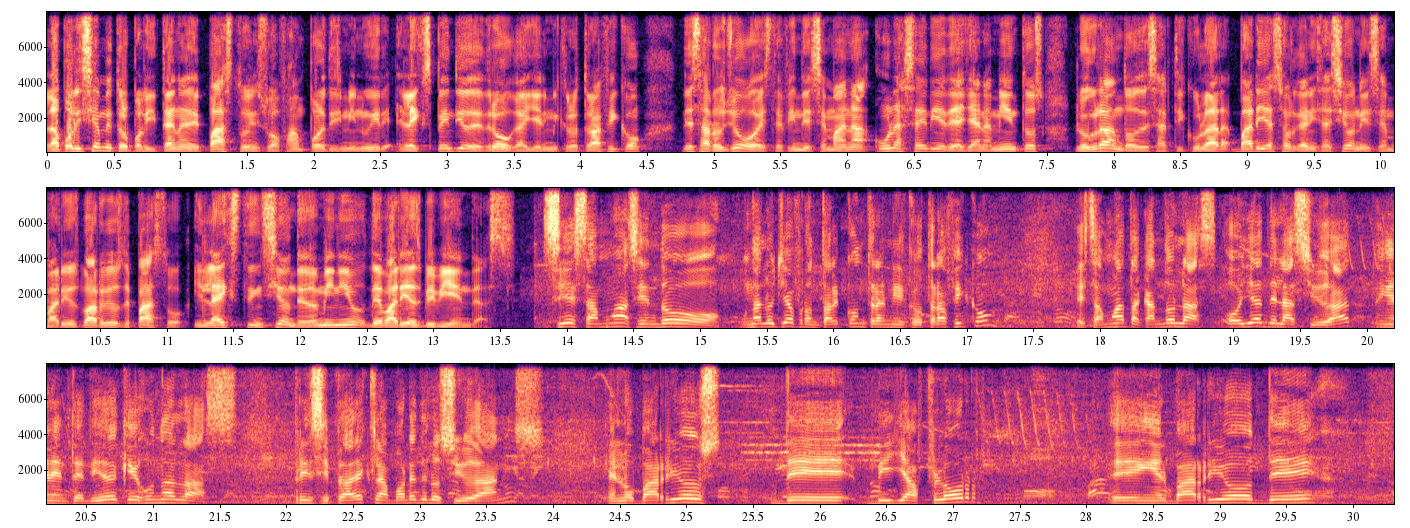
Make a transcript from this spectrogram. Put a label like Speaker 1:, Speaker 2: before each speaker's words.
Speaker 1: La Policía Metropolitana de Pasto, en su afán por disminuir el expendio de droga y el microtráfico, desarrolló este fin de semana una serie de allanamientos, logrando desarticular varias organizaciones en varios barrios de Pasto y la extinción de dominio de varias viviendas.
Speaker 2: Sí, estamos haciendo una lucha frontal contra el microtráfico, estamos atacando las ollas de la ciudad, en el entendido de que es uno de los principales clamores de los ciudadanos, en los barrios de Villaflor, en el barrio de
